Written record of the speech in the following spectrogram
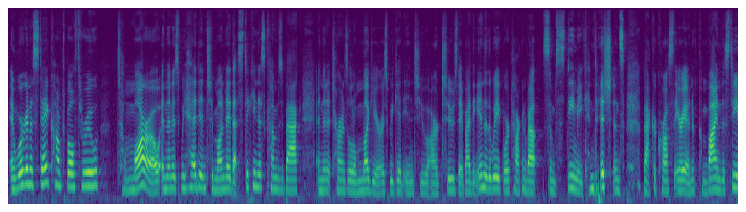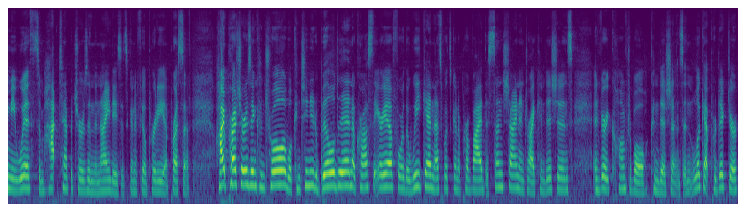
and we're going to stay comfortable through tomorrow. And then as we head into Monday, that stickiness comes back and then it turns a little muggier as we get into our Tuesday. By the end of the week, we're talking about some steamy conditions back across the area and combine the steamy with some hot temperatures in the 90s. It's going to feel pretty oppressive. High pressure is in control. We'll continue to build in across the area for the weekend. That's what's going to provide the sunshine and dry conditions and very comfortable conditions. And look at predictor.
